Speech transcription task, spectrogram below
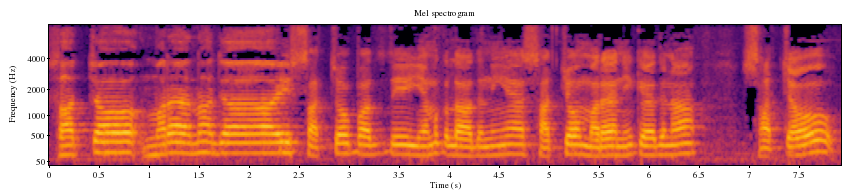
ਸਾਚਾ ਮਰੈ ਨ ਜਾਏ। ਸਾਚੋ ਪਦ ਤੇ ਯਮਕ ਲਾ ਦੇਣੀ ਹੈ ਸਾਚੋ ਮਰੈ ਨਹੀਂ ਕਹਿ ਦੇਣਾ ਸਾਚੋ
